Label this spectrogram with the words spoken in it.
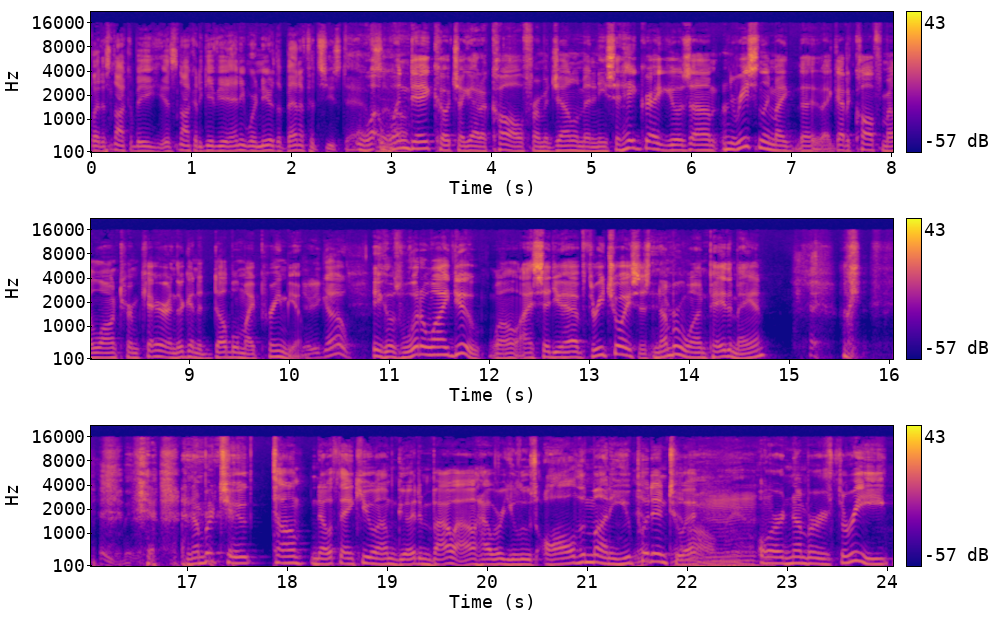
but it's not going to be it's not going to give you anywhere near the benefits you used to have." One- So- One day, coach, I got a call from a gentleman, and he said, "Hey, Greg, he goes, um, recently my uh, I got a call from my long term care, and they're going to double my premium." there you go. He goes, "What do I do?" Well, I said, "You have three choices. Number one, pay the man. Okay. Number two, tell them, no, thank you, I'm good, and bow out. However, you lose all the money you put into it. Oh, mm-hmm. Or number three,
